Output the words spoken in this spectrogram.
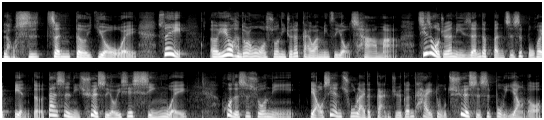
老师真的有哎、所以呃，也有很多人问我说，你觉得改完名字有差吗？其实我觉得你人的本质是不会变的，但是你确实有一些行为，或者是说你表现出来的感觉跟态度，确实是不一样的哦。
